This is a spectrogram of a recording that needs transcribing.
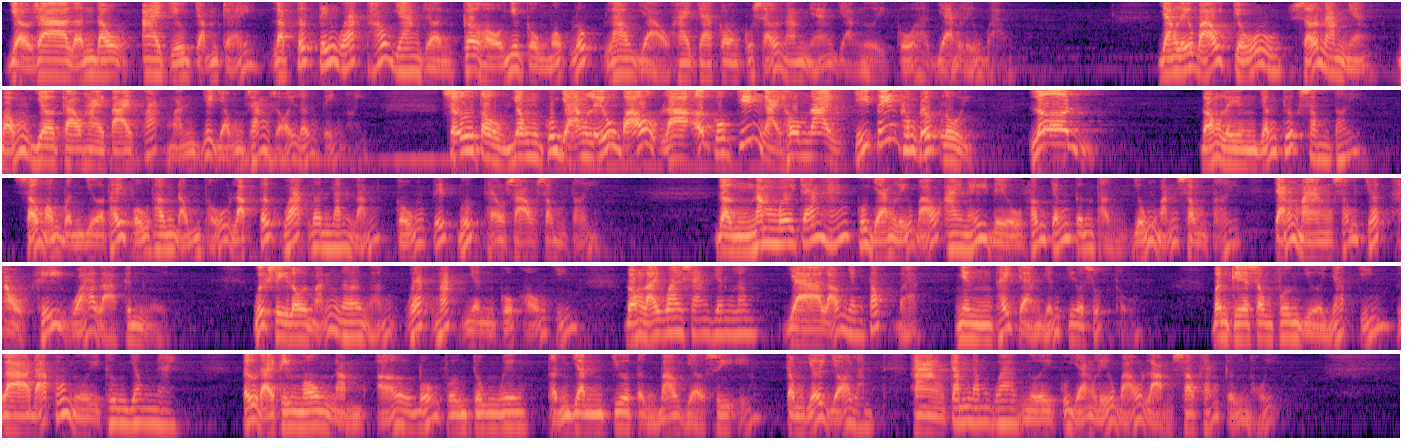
Giờ ra lệnh đâu, ai chịu chậm trễ, lập tức tiếng quát tháo gian rền, cơ hội như cùng một lúc lao vào hai cha con của sở Nam Nhạn và người của dạng liễu bảo. Dạng liễu bảo chủ sở nam nhạn, bỗng giờ cao hai tay khoát mạnh với giọng rắn rỏi lớn tiếng nói. Sự tồn vong của dạng liễu bảo là ở cuộc chiến ngày hôm nay, chỉ tiến không được lùi. Lên! Đoạn liền dẫn trước sông tới. Sở mộng bình vừa thấy phụ thân động thủ lập tức quát lên lanh lãnh, cũng tiếp bước theo sau sông tới. Gần năm mươi tráng hán của dạng liễu bảo ai nấy đều phấn chấn tinh thần, dũng mãnh sông tới chẳng màng sống chết hào khí quả là kinh người. Quyết si lôi mảnh ngơ ngẩn, quét mắt nhìn cuộc hỗn chiến, đoạn lại quay sang dân long và lão nhân tóc bạc, nhưng thấy chàng vẫn chưa xuất thủ. Bên kia sông phương vừa giáp chiến là đã có người thương vong ngay. Tứ đại thiên môn nằm ở bốn phương trung nguyên, thịnh danh chưa từng bao giờ suy yếu. Trong giới võ lâm, hàng trăm năm qua người của dạng liễu bảo làm sao kháng cự nổi.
